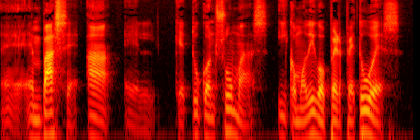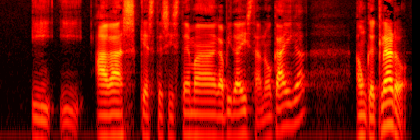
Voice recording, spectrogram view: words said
eh, en base a el que tú consumas y, como digo, perpetúes y, hagas que este sistema capitalista no caiga, aunque claro,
